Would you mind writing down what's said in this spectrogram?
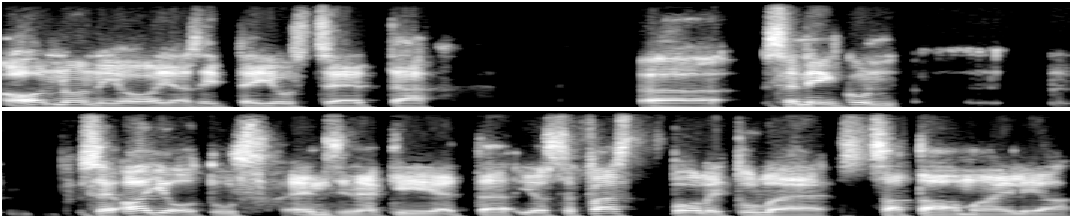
On, on joo. Ja sitten just se, että öö, se niin kuin se ajoitus ensinnäkin, että jos se fastballi tulee sata mailia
